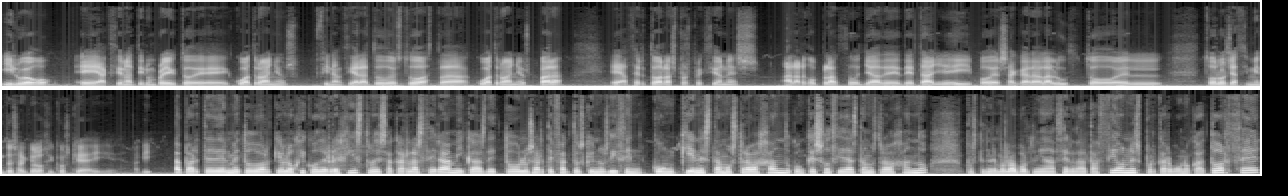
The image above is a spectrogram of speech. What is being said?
y luego eh, Acciona tiene un proyecto de 4 años, financiará todo esto hasta 4 años para eh, hacer todas las prospecciones a largo plazo, ya de detalle y poder sacar a la luz todo el, todos los yacimientos arqueológicos que hay aquí. Aparte del método arqueológico de registro, de sacar las cerámicas, de todos los artefactos que nos dicen con quién estamos trabajando, con qué sociedad estamos trabajando, pues tendremos la oportunidad de hacer dataciones por carbono 14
